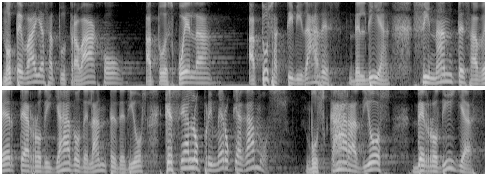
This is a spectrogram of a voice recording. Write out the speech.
No te vayas a tu trabajo, a tu escuela, a tus actividades del día sin antes haberte arrodillado delante de Dios, que sea lo primero que hagamos, buscar a Dios de rodillas,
